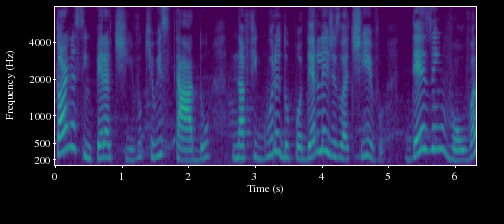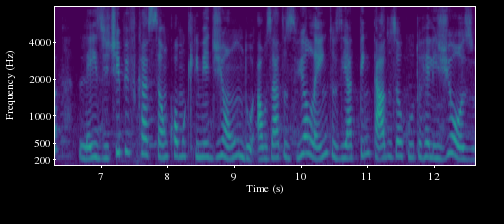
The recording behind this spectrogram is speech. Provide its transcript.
Torna-se imperativo que o Estado, na figura do poder legislativo, desenvolva leis de tipificação como crime hediondo aos atos violentos e atentados ao culto religioso.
